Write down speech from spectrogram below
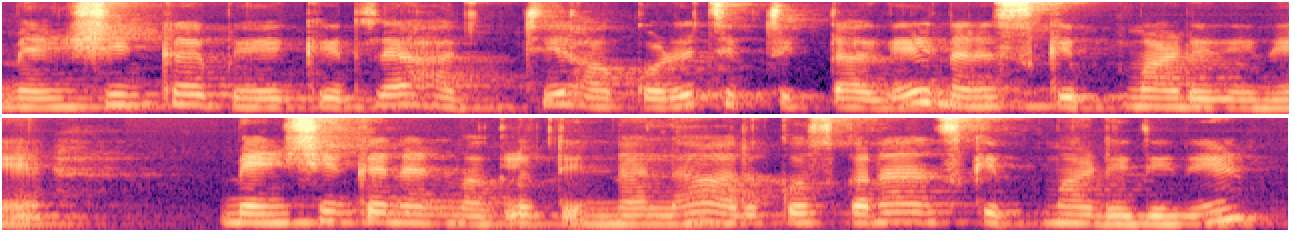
ಮೆಣಸಿನ್ಕಾಯಿ ಬೇಕಿದ್ದರೆ ಹಚ್ಚಿ ಹಾಕ್ಕೊಡಿ ಚಿಕ್ಕ ಚಿಕ್ಕದಾಗಿ. ನಾನು ಸ್ಕಿಪ್ ಮಾಡಿದ್ದೀನಿ. ಮೆಣಸಿನ್ಕಾಯಿ ನನ್ನ ಮಗಳು ತಿನ್ನಲ್ಲ, ಅದಕ್ಕೋಸ್ಕರ ನಾನು ಸ್ಕಿಪ್ ಮಾಡಿದ್ದೀನಿ.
